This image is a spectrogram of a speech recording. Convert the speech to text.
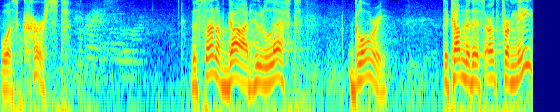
was cursed. The Son of God who left glory to come to this earth for me,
